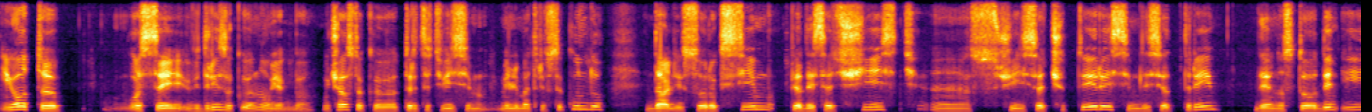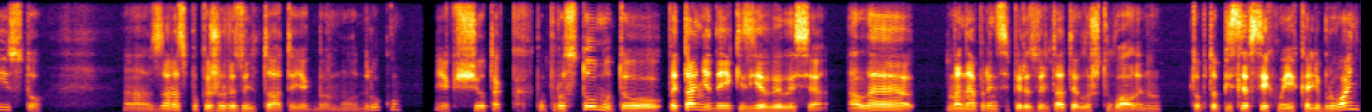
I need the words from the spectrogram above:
І от е, ось цей відрізок, е, ну, якби, участок е, 38 мм в секунду. Далі 47, 56, е, 64, 73, 91 і 100. А, Зараз покажу результати якби, мого друку. Якщо так по-простому, то питання деякі з'явилися, але мене, в принципі, результати влаштували. Ну, тобто, після всіх моїх калібрувань,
